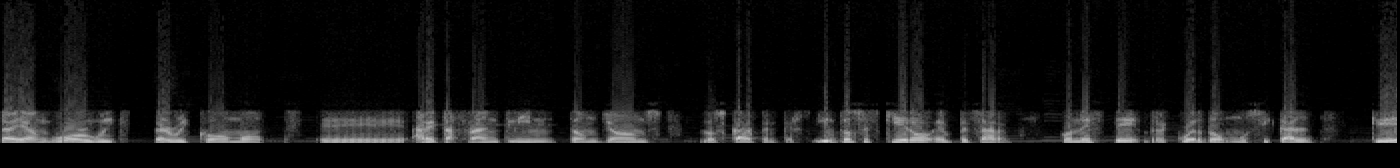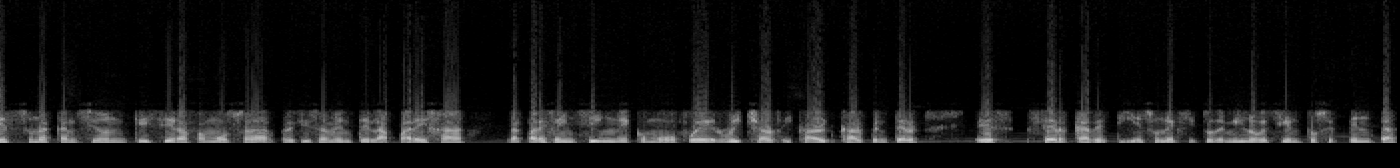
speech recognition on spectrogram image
Diane Warwick, Perry Como, eh, Aretha Franklin, Tom Jones, los Carpenters. Y entonces quiero empezar con este recuerdo musical que es una canción que hiciera famosa precisamente la pareja, la pareja insigne como fue Richard y Carl Carpenter, es Cerca de ti. Es un éxito de 1970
